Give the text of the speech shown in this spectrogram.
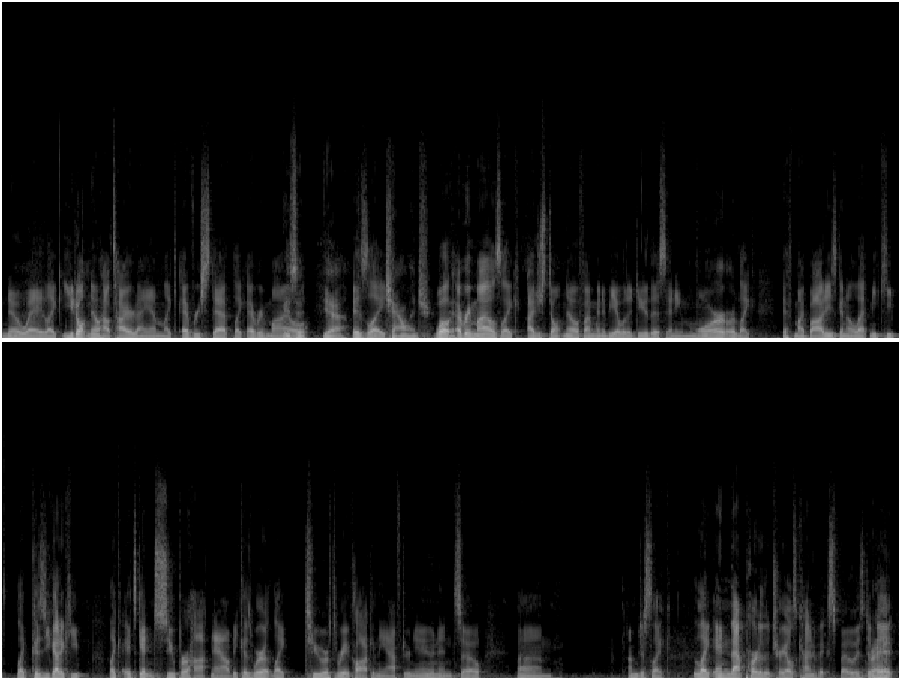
no way. Like you don't know how tired I am. Like every step, like every mile Is it? Yeah. is like Challenge. well, Yeah. every mile is like I just don't know if I'm going to be able to do this anymore, or like if my body's going to let me keep like because you got to keep like it's getting super hot now because we're at like two or three o'clock in the afternoon, and so um, I'm just like like and that part of the trail is kind of exposed a Right. bit,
